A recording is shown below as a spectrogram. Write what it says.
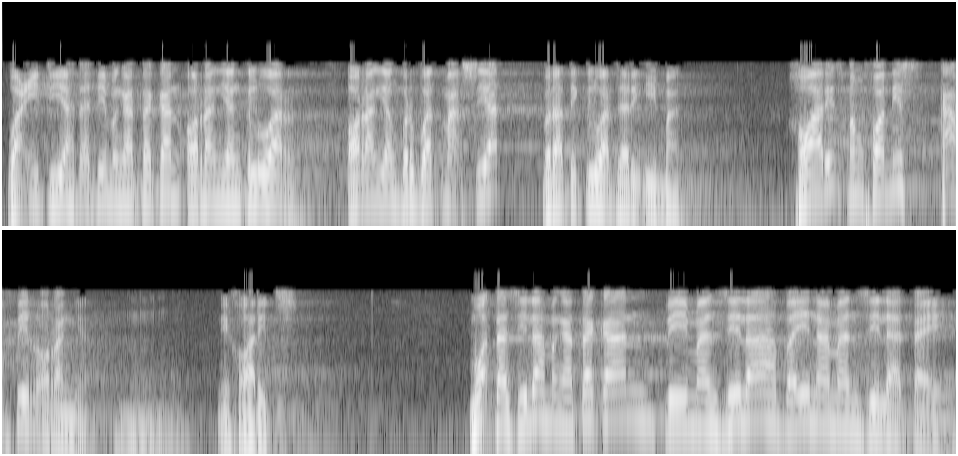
Wa'idiyah tadi mengatakan orang yang keluar Orang yang berbuat maksiat berarti keluar dari iman. Khawarij mengfonis kafir orangnya. Hmm. Ini khawarij. Mu'tazilah mengatakan fi manzilah baina manzilatain.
